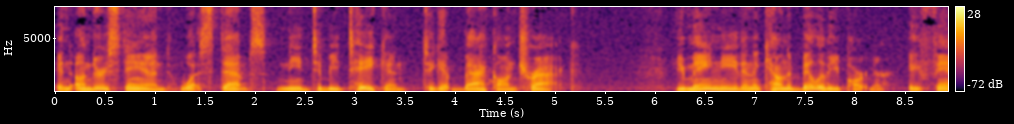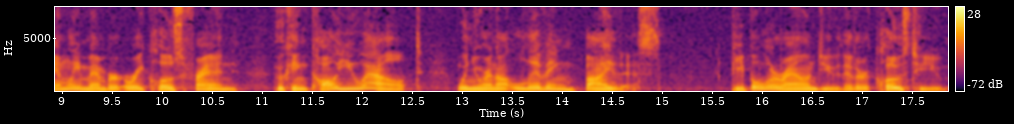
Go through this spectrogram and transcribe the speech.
And understand what steps need to be taken to get back on track. You may need an accountability partner, a family member, or a close friend who can call you out when you are not living by this. People around you that are close to you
